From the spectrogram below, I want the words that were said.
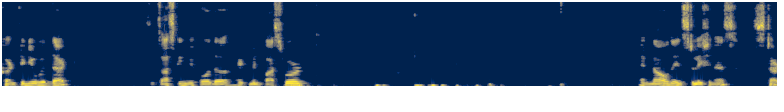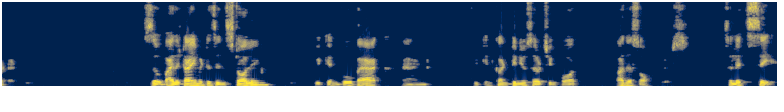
continue with that it's asking me for the admin password. And now the installation has started. So by the time it is installing we can go back and we can continue searching for other softwares. So let's say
